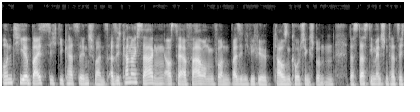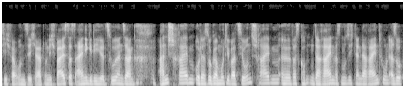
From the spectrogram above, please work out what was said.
und hier beißt sich die Katze in den Schwanz. Also ich kann euch sagen, aus der Erfahrung von, weiß ich nicht wie viel, tausend Coachingstunden, dass das die Menschen tatsächlich verunsichert. Und ich weiß, dass einige, die hier zuhören, sagen, anschreiben oder sogar Motivationsschreiben, äh, was kommt denn da rein, was muss ich denn da rein tun? Also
